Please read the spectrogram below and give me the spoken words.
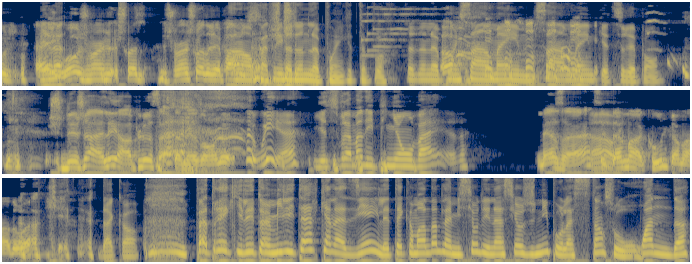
wow, je- Et hey, là- wow, je veux un choix, de- je veux un choix de Ah réponse. non, Patrick, je te donne le point, inquiète pas. Je te donne le point sans même, sans même que tu répondes. Je suis déjà allé en plus à cette maison-là. Oui, hein? Y a-tu vraiment des pignons verts? Mais hein, Ah, c'est tellement cool comme endroit. OK, d'accord. Patrick, il est un militaire canadien. Il était commandant de la mission des Nations Unies pour l'assistance au Rwanda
